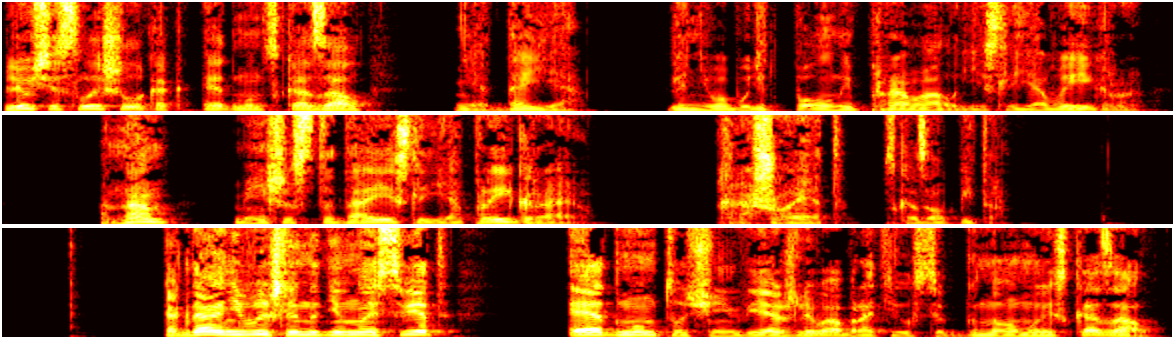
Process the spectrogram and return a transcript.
Люси слышала, как Эдмунд сказал «Нет, да я. Для него будет полный провал, если я выиграю. А нам меньше стыда, если я проиграю». «Хорошо, Эд», — сказал Питер. Когда они вышли на дневной свет, Эдмунд очень вежливо обратился к гному и сказал,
